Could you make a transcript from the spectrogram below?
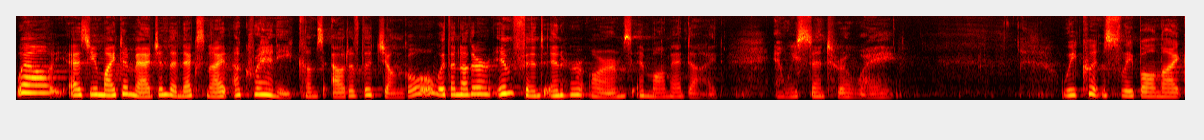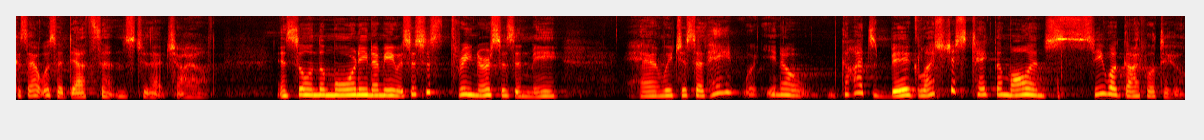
Well, as you might imagine, the next night, a granny comes out of the jungle with another infant in her arms, and mom had died. And we sent her away. We couldn't sleep all night because that was a death sentence to that child. And so in the morning, I mean, it was just three nurses and me. And we just said, hey, you know, God's big. Let's just take them all and see what God will do.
